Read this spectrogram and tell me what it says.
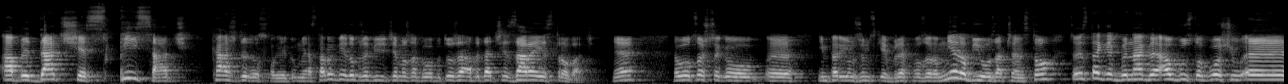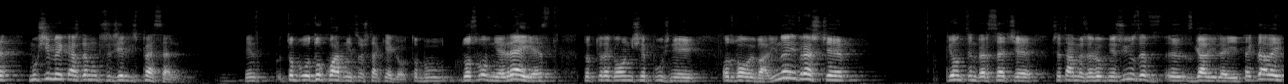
aby dać się spisać każdy do swojego miasta. Równie dobrze widzicie, można byłoby tu, że aby dać się zarejestrować. Nie? to było coś, czego e, Imperium Rzymskie wbrew pozorom nie robiło za często, to jest tak, jakby nagle August ogłosił, e, musimy każdemu przydzielić PESEL. Więc to było dokładnie coś takiego. To był dosłownie rejestr, do którego oni się później odwoływali. No i wreszcie w piątym wersecie czytamy, że również Józef z Galilei i tak dalej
